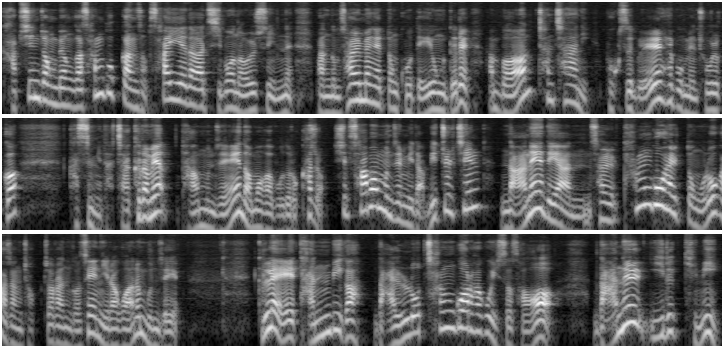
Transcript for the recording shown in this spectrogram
갑신정변과 삼국간섭 사이에다가 집어넣을 수 있는 방금 설명했던 그 내용들을 한번 찬찬히 복습을 해보면 좋을 것 같습니다. 자 그러면 다음 문제 넘어가 보도록 하죠. 14번 문제입니다. 밑줄 친 난에 대한 설 탐구 활동으로 가장 적절한 것은 이라고 하는 문제예요. 근래에 단비가 날로 창궐하고 있어서 난을 일으킴이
